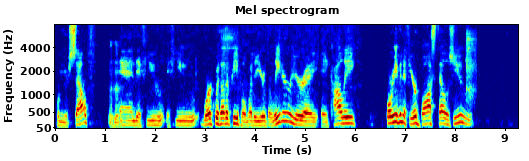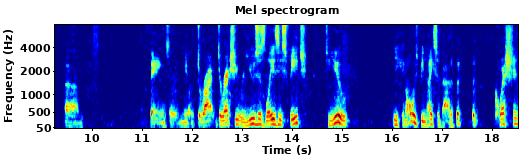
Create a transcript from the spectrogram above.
for yourself. Mm-hmm. And if you, if you work with other people, whether you're the leader or you're a, a colleague, or even if your boss tells you um, things or you know direct, directs you or uses lazy speech to you you can always be nice about it but but question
